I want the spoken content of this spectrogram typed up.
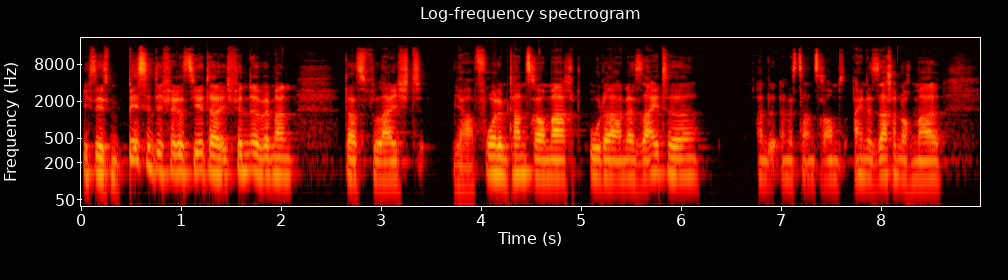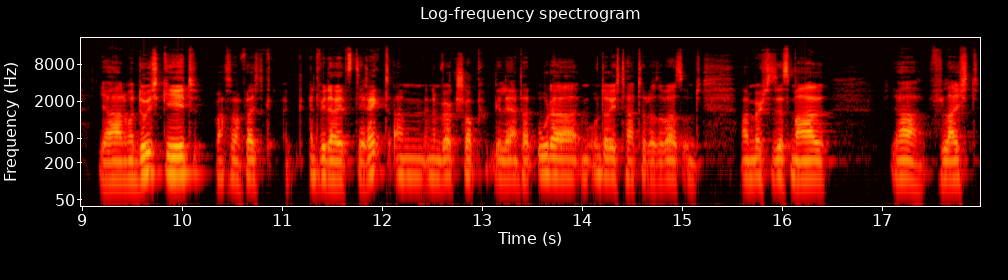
Ich sehe es ein bisschen differenzierter. Ich finde, wenn man das vielleicht ja, vor dem Tanzraum macht oder an der Seite eines Tanzraums eine Sache nochmal ja, nochmal durchgeht, was man vielleicht entweder jetzt direkt in einem Workshop gelernt hat oder im Unterricht hatte oder sowas und man möchte es mal, ja, vielleicht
